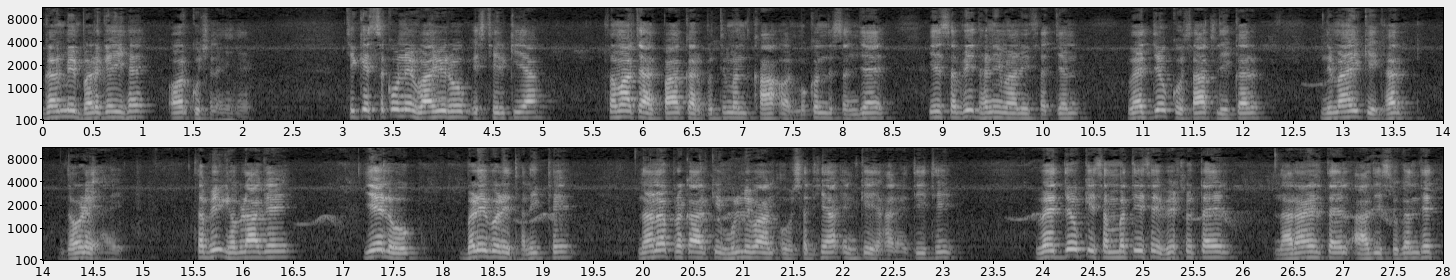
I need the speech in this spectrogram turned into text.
गर्मी बढ़ गई है और कुछ नहीं है। चिकित्सकों ने वायु रोग स्थिर किया। समाचार पाकर बुद्धिमंत खां और मुकुंद संजय, ये सभी धनी मानी सज्जन, वैद्यों को साथ लेकर निमाई के घर दौड़े आए। सभी घबरा गए। ये लोग बड़े बड़े धनिक थे। नाना प्रकार की मूल्यवान औषधियाँ इनके यहाँ रहती थी। वैद्यों की सम्मति से विष्णु तैल, नारायण तैल आदि सुगंधित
